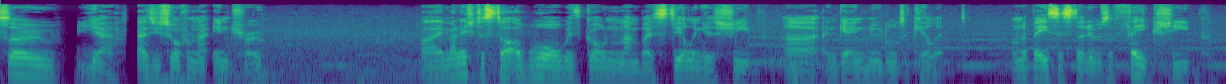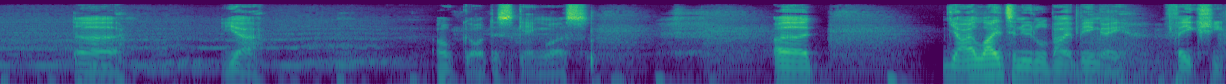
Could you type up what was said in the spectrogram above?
So, yeah, as you saw from that intro, I managed to start a war with Golden Lamb by stealing his sheep uh, and getting Noodle to kill it. On the basis that it was a fake sheep. Uh, yeah. Oh god, this is getting worse. Uh, yeah, I lied to Noodle about it being a fake sheep.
